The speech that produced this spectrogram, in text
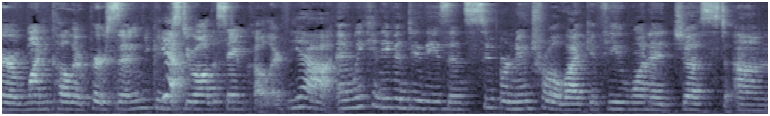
a one color person, you can just do all the same color. Yeah, and we can even do these in super neutral, like if you wanted just um,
